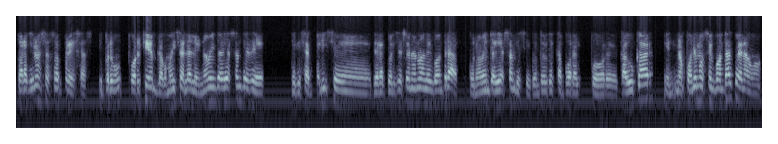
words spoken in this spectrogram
para que no haya sorpresas. Y por, por ejemplo, como dice la ley, 90 días antes de, de que se actualice de la actualización anual del contrato, o 90 días antes si el contrato está por, por caducar, eh, nos ponemos en contacto y hablamos.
